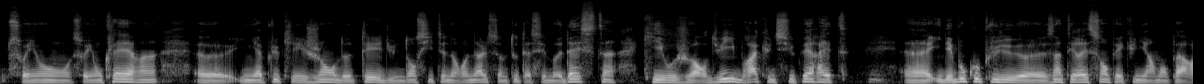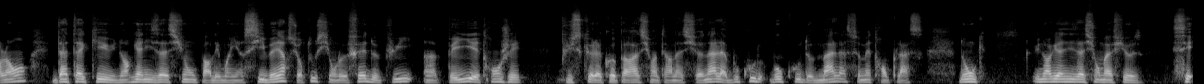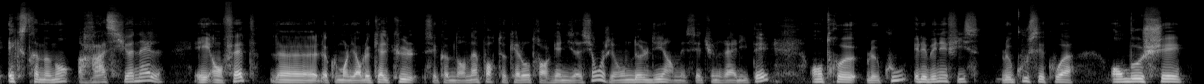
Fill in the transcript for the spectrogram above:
soyons, soyons clairs, hein, euh, il n'y a plus que les gens dotés d'une densité neuronale, somme toute assez modeste, hein, qui aujourd'hui braquent une supérette. Hmm. Euh, il est beaucoup plus intéressant, pécuniairement parlant, d'attaquer une organisation par des moyens cyber, surtout si on le fait depuis un pays étranger, puisque la coopération internationale a beaucoup, beaucoup de mal à se mettre en place. Donc, une organisation mafieuse, c'est extrêmement rationnel. Et en fait, le, comment le calcul, c'est comme dans n'importe quelle autre organisation, j'ai honte de le dire, mais c'est une réalité, entre le coût et les bénéfices. Le coût, c'est quoi? Embaucher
